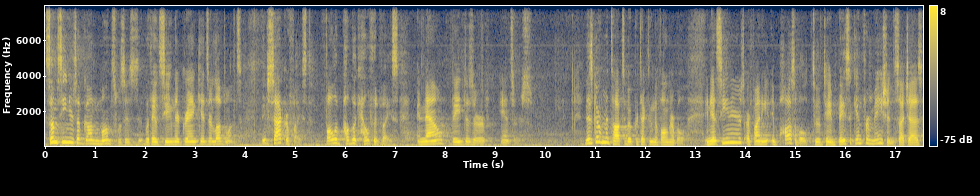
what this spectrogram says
Some seniors have gone months without seeing their grandkids or loved ones. They've sacrificed, followed public health advice, and now they deserve answers. This government talks about protecting the vulnerable, and yet seniors are finding it impossible to obtain basic information such as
